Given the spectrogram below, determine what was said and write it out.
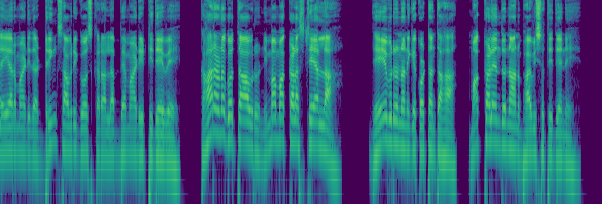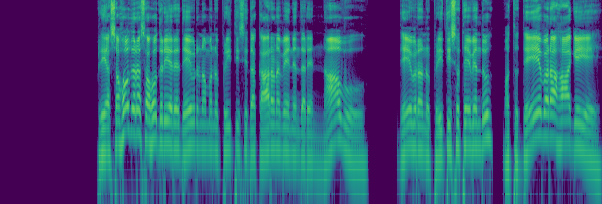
ತಯಾರು ಮಾಡಿದ ಡ್ರಿಂಕ್ಸ್ ಅವರಿಗೋಸ್ಕರ ಲಭ್ಯ ಮಾಡಿಟ್ಟಿದ್ದೇವೆ. ಕಾರಣ ಗೊತ್ತಾ ಅವರು, ನಿಮ್ಮ ಮಕ್ಕಳಷ್ಟೇ ಅಲ್ಲ. ದೇವರು ನನಗೆ ಕೊಟ್ಟಂತಹ ಮಕ್ಕಳೆಂದು ನಾನು ಭಾವಿಸುತ್ತಿದ್ದೇನೆ. ಪ್ರಿಯ ಸಹೋದರ ಸಹೋದರಿಯರೇ, ದೇವರು ನಮ್ಮನ್ನು ಪ್ರೀತಿಸಿದ ಕಾರಣವೇನೆಂದರೆ ನಾವು ದೇವರನ್ನು ಪ್ರೀತಿಸುತ್ತೇವೆಂದು ಮತ್ತು ದೇವರ ಹಾಗೆಯೇ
